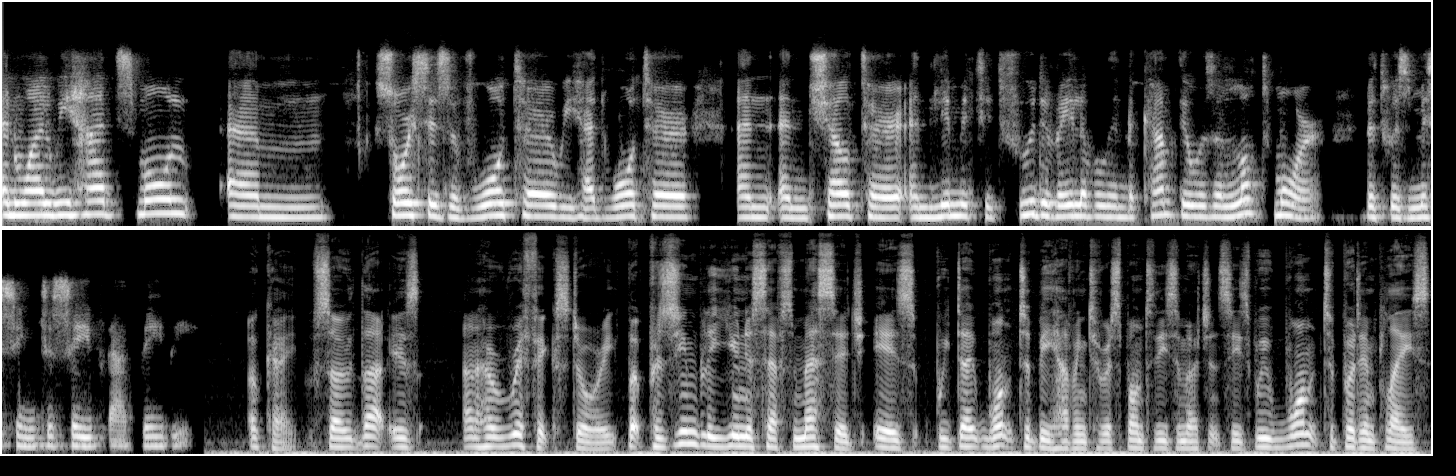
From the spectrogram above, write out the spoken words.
and while we had small um, sources of water. We had water and, and shelter and limited food available in the camp. There was a lot more that was missing to save that baby. Okay, so that is an horrific story, but presumably UNICEF's message is we don't want to be having to respond to these emergencies. We want to put in place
